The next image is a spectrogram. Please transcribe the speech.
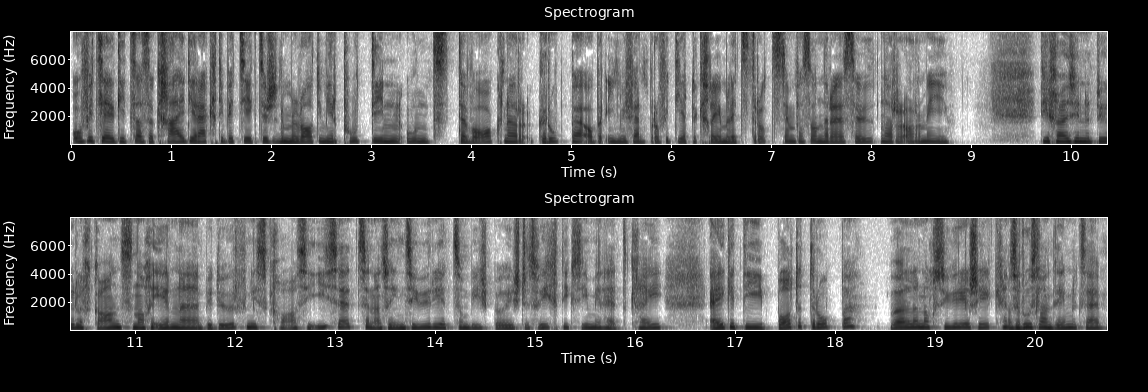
Offiziell gibt es also keine direkte Beziehung zwischen Wladimir Putin und der Wagner-Gruppe, aber inwiefern profitiert der Kreml jetzt trotzdem von so einer Söldnerarmee? Die können sie natürlich ganz nach ihren Bedürfnissen quasi einsetzen. Also in Syrien zum Beispiel ist das wichtig, wir hatten keine eigene Bodentruppe wollen nach Syrien schicken. Also Russland hat immer gesagt,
